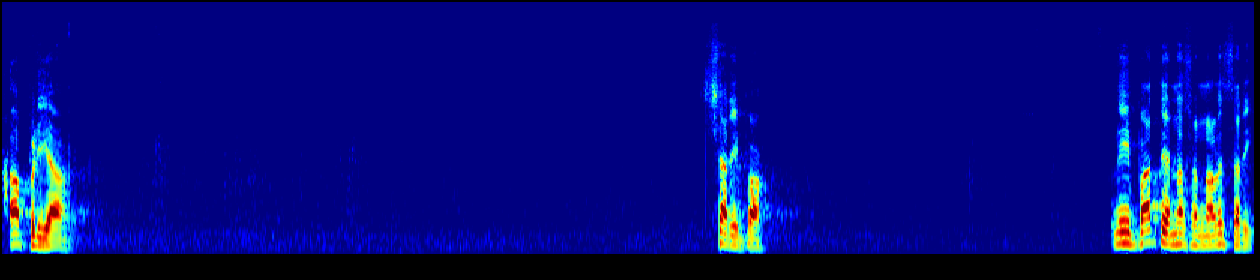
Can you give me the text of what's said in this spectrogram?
அப்படியா? சரிப்பா. நீ பார்த்து என்ன சொன்னாலும் சரி.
